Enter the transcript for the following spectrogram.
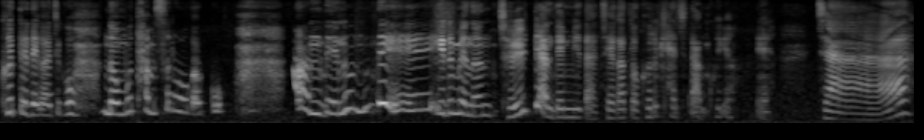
그때 돼가지고 너무 탐스러워갖고 안 되는데 이러면은 절대 안 됩니다. 제가 또 그렇게 하지도 않고요. 예. 자,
